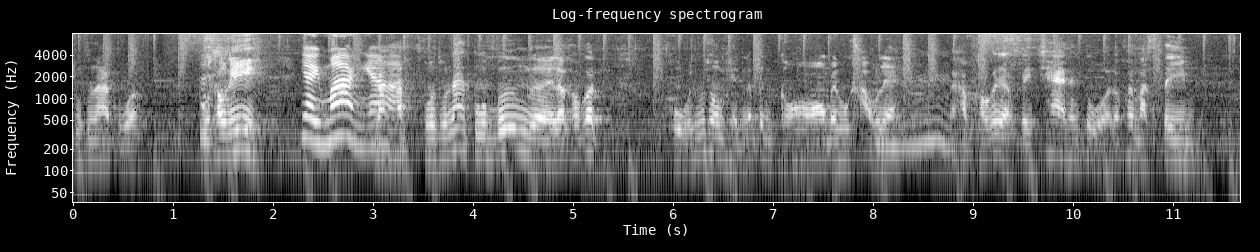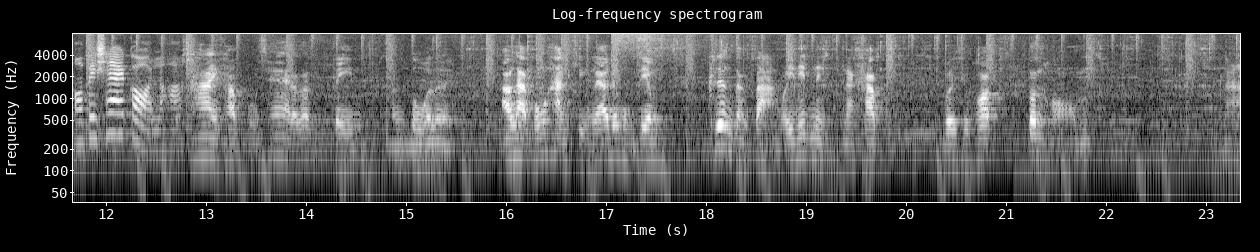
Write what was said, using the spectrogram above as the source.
ทูน่าตัวตัวเท่านี้ ใหญ่มากอย่างเงี้ยนะคค่ะ รับตัวทูน่าตัวบึ้งเลย แล้วเขาก็โหท่านผู้ชมเห็นแล้วเป็นกองเป็นภูเขาเลยนะครับเขาก็จะไปแช่ทั้งตัวแล้วค่อยมาสตรีม อ๋อไปแช่ก่อนเหรอคะ ใช่ครับ ผมแช่แล้วก็สตรีมทั้งตัวเลย เอาล่ะผมหั่นขิงแล้วเดี๋ยวผมเตรียมเครื่องต่างๆ ไว้นิดหนึ่งนะครับ โดยเฉพาะต้นหอมนะ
